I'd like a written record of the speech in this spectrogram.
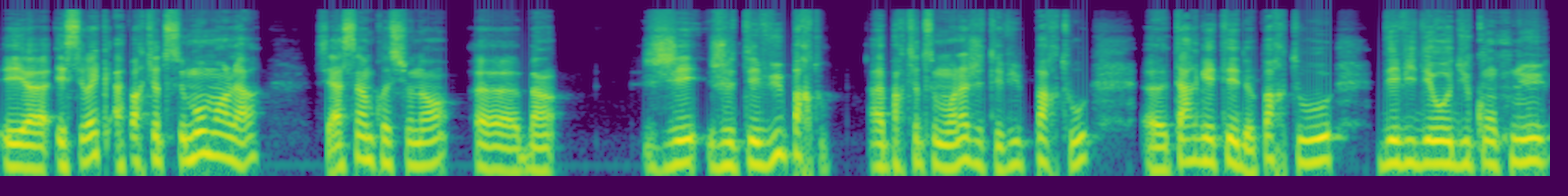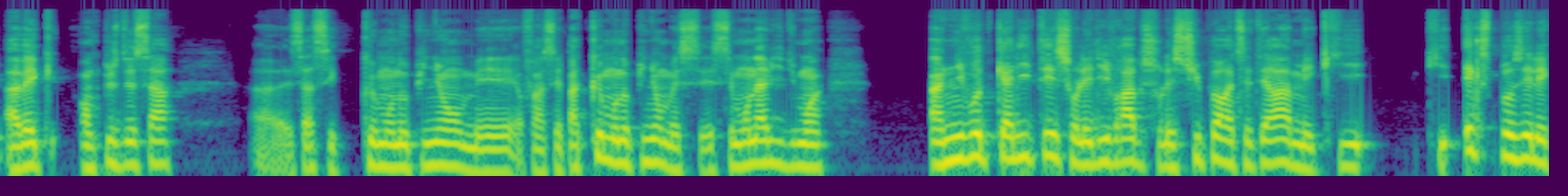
Et, euh, et c'est vrai qu'à partir de ce moment-là, c'est assez impressionnant. Euh, ben j'ai, je t'ai vu partout. À partir de ce moment-là, je t'ai vu partout, euh, targeté de partout, des vidéos, du contenu, avec en plus de ça, euh, ça c'est que mon opinion, mais enfin c'est pas que mon opinion, mais c'est, c'est mon avis du moins, un niveau de qualité sur les livrables, sur les supports, etc., mais qui qui explosait les,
